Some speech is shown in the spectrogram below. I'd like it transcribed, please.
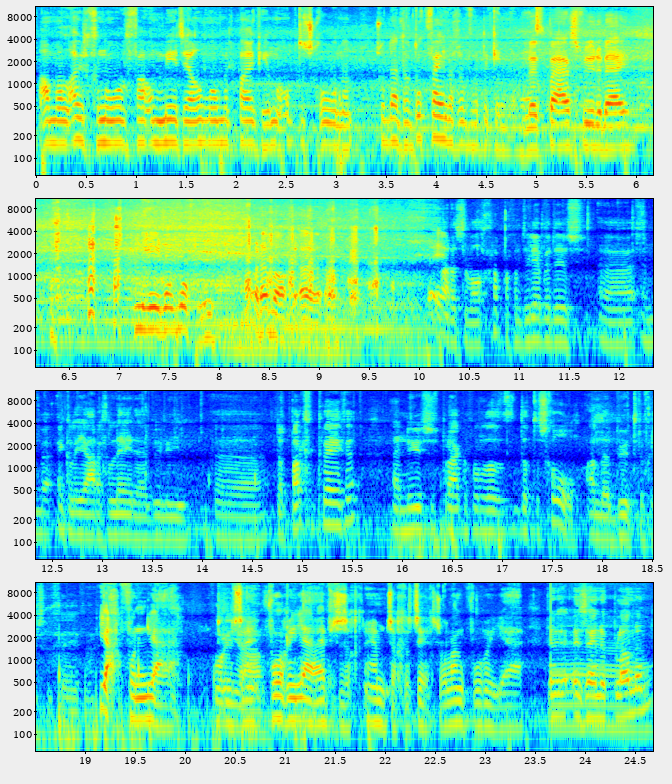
allemaal uitgenodigd van, om mee te helpen om het park helemaal op te schonen. Zodat het ook veiliger voor de kinderen werd. Leuk paarsvuur erbij. Nee, dat mocht niet. Oh, dat mag. Oh. Nou, dat is wel grappig, want jullie hebben dus eh, een, enkele jaren geleden hebben jullie eh, dat park gekregen. En nu is er sprake van dat, dat de school aan de buurt terug is gegeven. Ja, voor een jaar. Voor een jaar. eh, Voor een jaar hebben ze, hebben ze gezegd, zolang voor een jaar. En, en zijn er plannen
